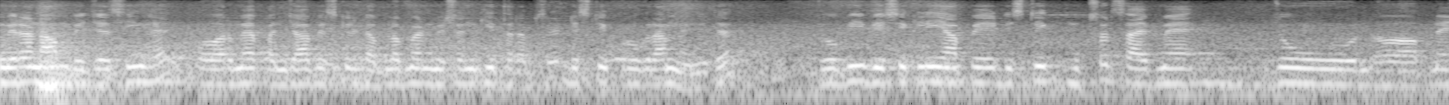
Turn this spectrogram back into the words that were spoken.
मेरा नाम विजय सिंह है और मैं पंजाब स्किल डेवलपमेंट मिशन की तरफ़ से डिस्ट्रिक्ट प्रोग्राम मैनेजर, जो भी बेसिकली यहाँ पे डिस्ट्रिक्ट मुक्सर साहिब में जो अपने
